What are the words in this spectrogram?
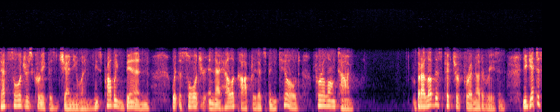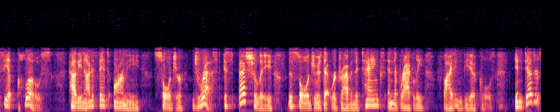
that soldier's grief is genuine. He's probably been with the soldier in that helicopter that's been killed for a long time. But I love this picture for another reason. You get to see up close how the United States Army soldier dressed, especially the soldiers that were driving the tanks and the Bradley fighting vehicles. In Desert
